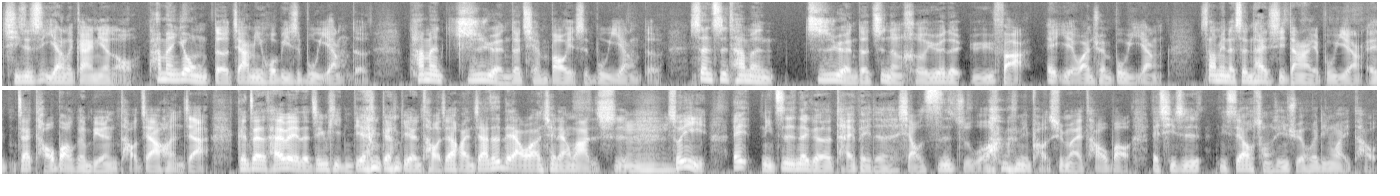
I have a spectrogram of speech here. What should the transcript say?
其实是一样的概念哦，他们用的加密货币是不一样的，他们支援的钱包也是不一样的，甚至他们支援的智能合约的语法，哎，也完全不一样。上面的生态系当然也不一样，哎，在淘宝跟别人讨价还价，跟在台北的精品店跟别人讨价还价，这是两完全两码子事。嗯、所以，哎，你是那个台北的小资族哦，你跑去买淘宝，哎，其实你是要重新学会另外一套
